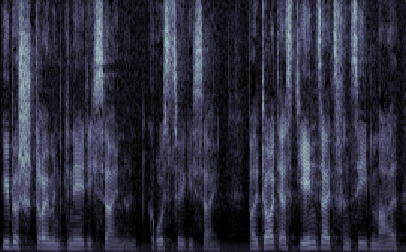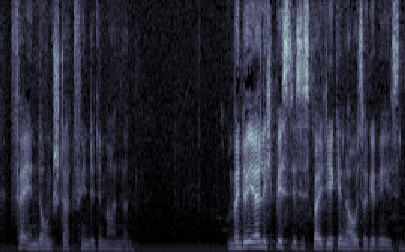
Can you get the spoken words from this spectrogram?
überströmend gnädig sein und großzügig sein? Weil dort erst jenseits von siebenmal Veränderung stattfindet im anderen. Und wenn du ehrlich bist, ist es bei dir genauso gewesen.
